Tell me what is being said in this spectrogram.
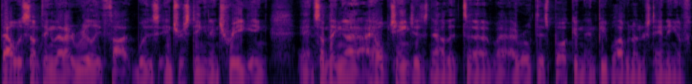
that was something that I really thought was interesting and intriguing, and something I, I hope changes now that uh, I, I wrote this book, and, and people have an understanding of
